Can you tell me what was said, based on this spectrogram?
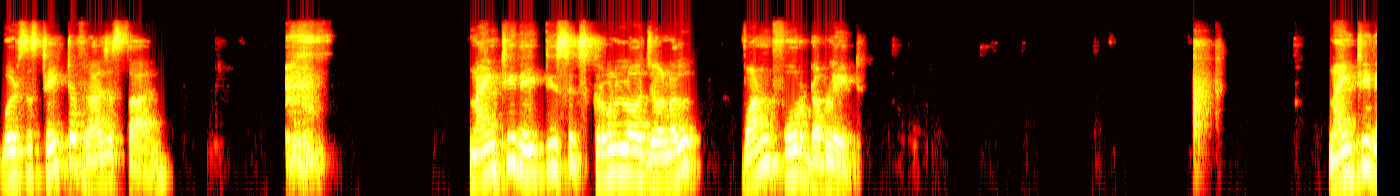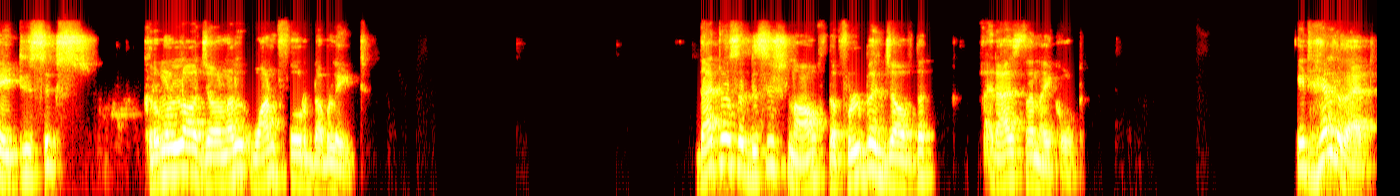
versus State of Rajasthan, 1986 Criminal Law Journal 1488. 1986 Criminal Law Journal 1488. That was a decision of the full bench of the Rajasthan High Court. It held that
